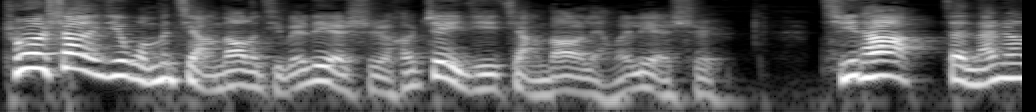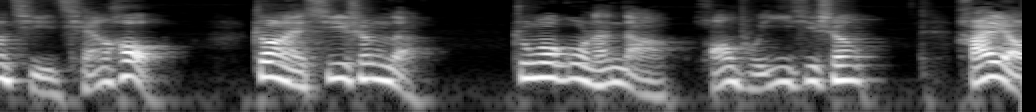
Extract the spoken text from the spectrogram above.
除了上一集我们讲到了几位烈士，和这一集讲到了两位烈士，其他在南昌起义前后壮烈牺牲的中国共产党黄埔一期生，还有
